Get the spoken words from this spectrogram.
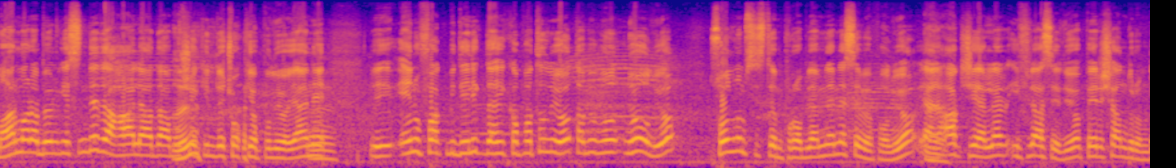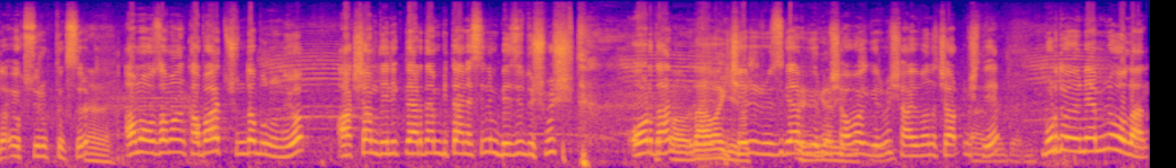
Marmara bölgesinde de hala da bu Öyle şekilde çok yapılıyor. Yani e, en ufak bir delik dahi kapatılıyor. Tabii bu ne oluyor? Solunum sistemi problemlerine sebep oluyor. Yani Evet. akciğerler iflas ediyor. Perişan durumda. Öksürük tıksırık. Evet. Ama o zaman kabahat şunda bulunuyor. Akşam deliklerden bir tanesinin bezi düşmüş. Oradan Orada e, içeri girmiş. rüzgar, Rüzgar girmiş, hava girmiş. hayvanı çarpmış Hayvan diye. Burada önemli olan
